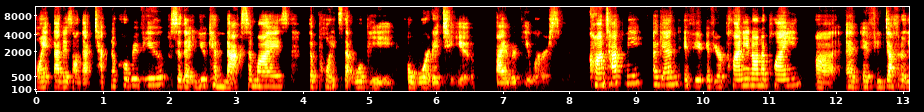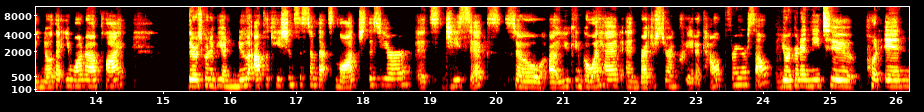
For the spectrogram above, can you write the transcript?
point that is on that technical review so that you can maximize the points that will be awarded to you by reviewers. Contact me again if you if you're planning on applying uh, and if you definitely know that you want to apply. There's going to be a new application system that's launched this year. It's G6. So uh, you can go ahead and register and create an account for yourself. You're going to need to put in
